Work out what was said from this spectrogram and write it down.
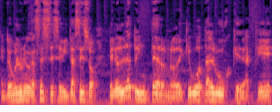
Entonces lo único que haces es evitas eso, pero el dato interno de que hubo tal búsqueda, que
